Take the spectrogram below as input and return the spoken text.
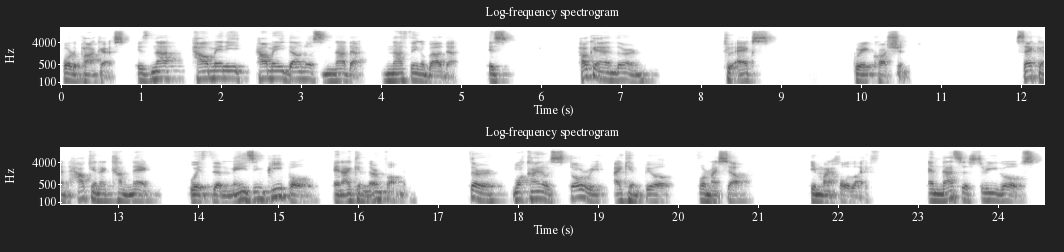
for the podcast. It's not how many, how many downloads, not that, nothing about that. It's how can I learn to ask great question? Second, how can I connect with the amazing people and I can learn from them? Third, what kind of story I can build for myself in my whole life. And that's the three goals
